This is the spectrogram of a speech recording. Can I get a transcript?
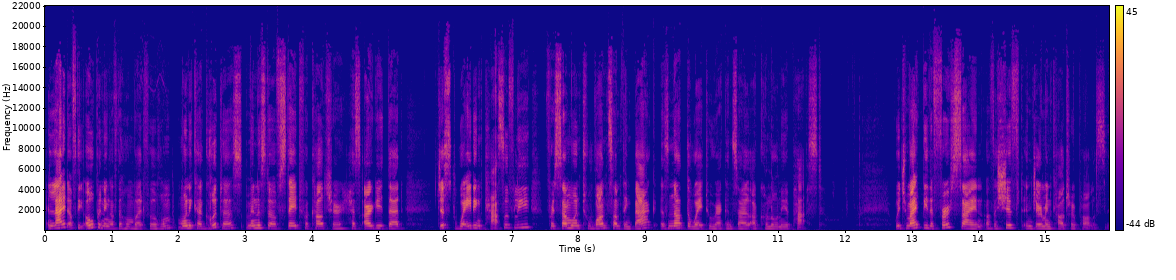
In light of the opening of the Humboldt Forum, Monika Grütters, Minister of State for Culture, has argued that just waiting passively for someone to want something back is not the way to reconcile our colonial past, which might be the first sign of a shift in German cultural policy.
